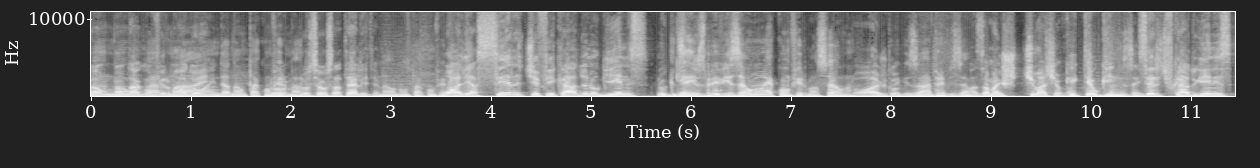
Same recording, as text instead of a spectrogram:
não está confirmado, não, ainda não está confirmado. No, no, seu satélite? Não, não está confirmado. Olha, certificado no Guinness. No Quer Guinness. Dizer, previsão não é confirmação, né? Lógico. Previsão é previsão. Mas é uma estimativa. O que, que tem o Guinness aí? Certificado Guinness,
